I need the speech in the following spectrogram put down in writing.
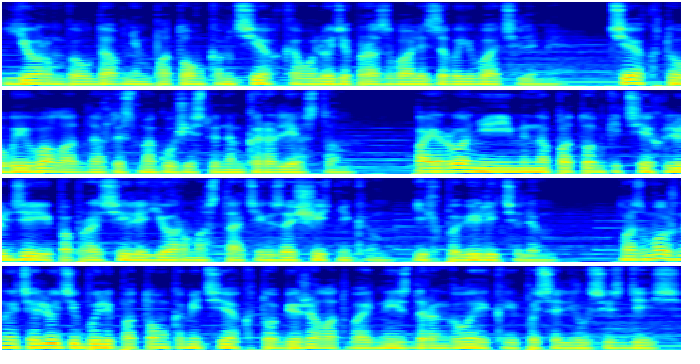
Йорм был давним потомком тех, кого люди прозвали завоевателями. Тех, кто воевал однажды с могущественным королевством. По иронии, именно потомки тех людей попросили Йорма стать их защитником, их повелителем. Возможно, эти люди были потомками тех, кто бежал от войны из Дранглейка и поселился здесь.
